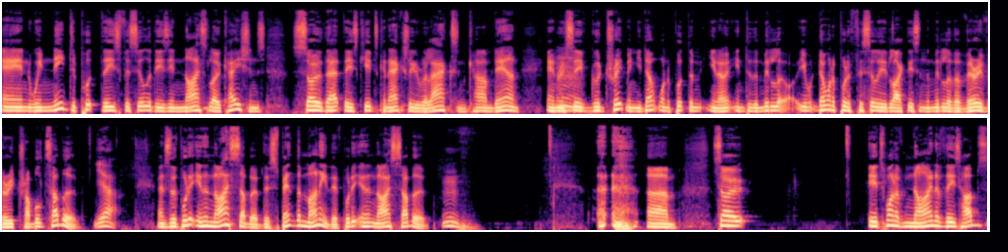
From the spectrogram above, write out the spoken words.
And we need to put these facilities in nice locations so that these kids can actually relax and calm down and receive good treatment. You don't want to put them, you know, into the middle of, you don't want to put a facility like this in the middle of a very, very troubled suburb. Yeah. And so they put it in a nice suburb. They've spent the money. They've put it in a nice suburb. um, so it's one of nine of these hubs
